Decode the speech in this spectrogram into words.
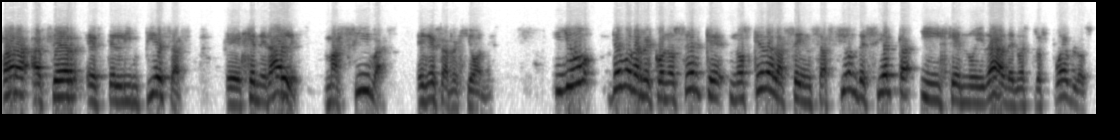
para hacer este, limpiezas eh, generales, masivas en esas regiones. Y yo debo de reconocer que nos queda la sensación de cierta ingenuidad de nuestros pueblos,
